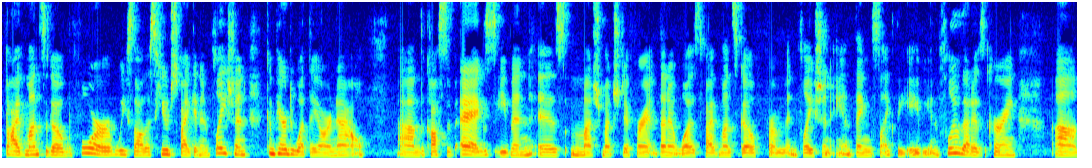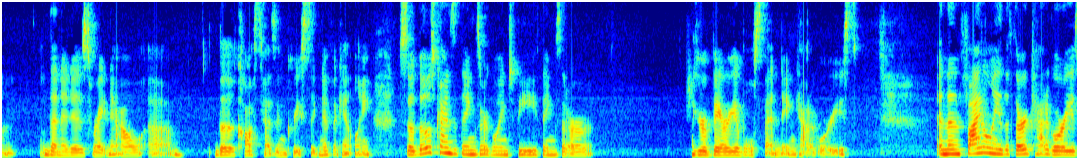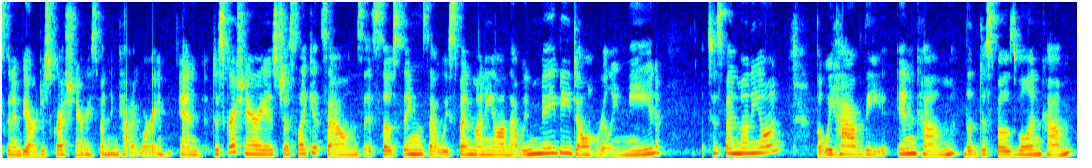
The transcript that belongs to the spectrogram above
five months ago before we saw this huge spike in inflation compared to what they are now. Um, the cost of eggs, even, is much, much different than it was five months ago from inflation and things like the avian flu that is occurring um, than it is right now. Um, the cost has increased significantly. So, those kinds of things are going to be things that are your variable spending categories. And then finally, the third category is going to be our discretionary spending category. And discretionary is just like it sounds it's those things that we spend money on that we maybe don't really need to spend money on, but we have the income, the disposable income,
